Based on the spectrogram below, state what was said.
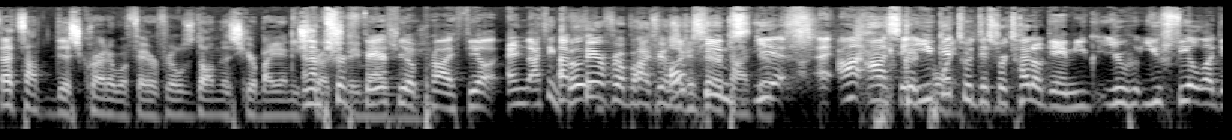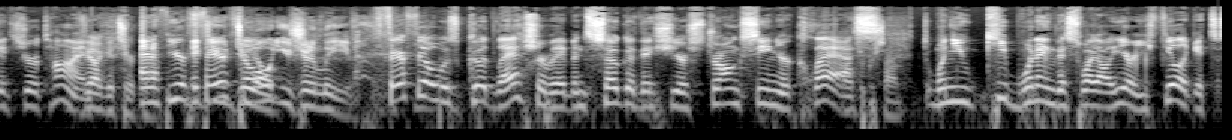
that's not to discredit what Fairfield's done this year by any stretch And I'm sure of the Fairfield probably feel, and I think Uh, both, Fairfield probably feels like it's their teams, time. Yeah, honestly, Good you point. get to a district title game, you you you feel like it's your time. Feel like it's your And time. if you're if Fairfield, you don't, you should leave. Fairfield was good last year, but they've been so good this year. Strong senior class. 100%. When you keep winning this way all year, you feel like it's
